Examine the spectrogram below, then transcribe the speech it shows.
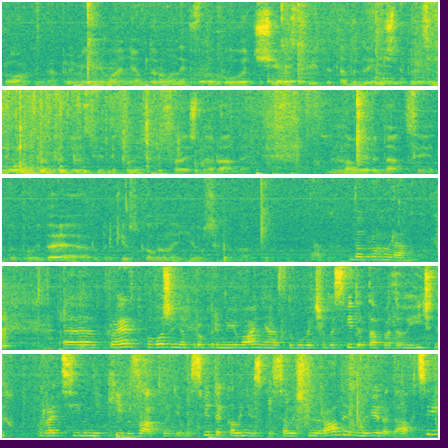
про е, преміювання обдарованих здобувачів освіти та педагогічних працівників закладів освіти Колинської селищної ради новій редакції. Доповідає Рудаківська Олена Йосипівна. Так, доброго ранку. Е, Проект положення про преміювання здобувачів освіти та педагогічних працівників закладів освіти Калинівської селищної ради в новій редакції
